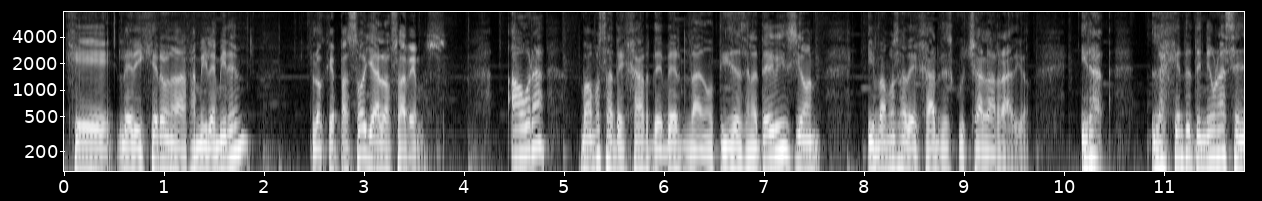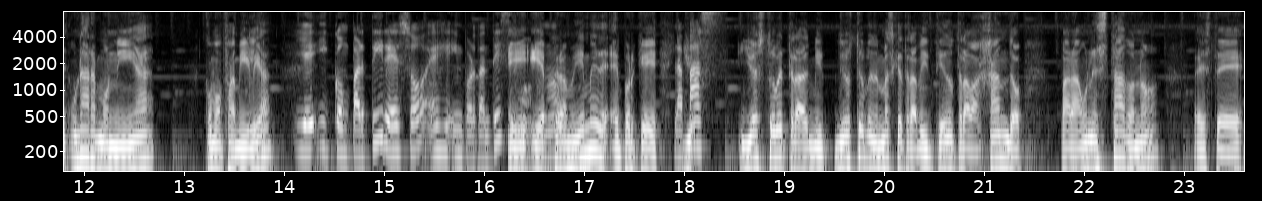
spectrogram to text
que le dijeron a la familia, miren, lo que pasó ya lo sabemos. Ahora vamos a dejar de ver las noticias en la televisión y vamos a dejar de escuchar la radio. Era, la gente tenía una, una armonía como familia. Y, compartir eso es importantísimo. Y, Pero a mí me... Eh, porque... La paz. Yo estuve, yo estuve más que transmitiendo, trabajando para un estado, ¿no? Este,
